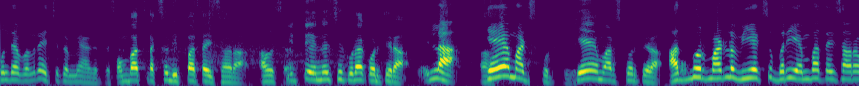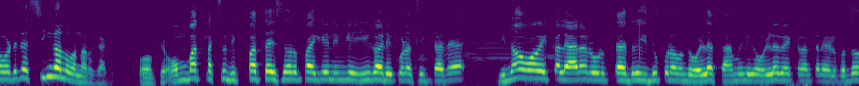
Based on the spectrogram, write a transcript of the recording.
ಮುಂದೆ ಬಂದ್ರೆ ಹೆಚ್ಚು ಕಮ್ಮಿ ಆಗುತ್ತೆ ಒಂಬತ್ತು ಲಕ್ಷದ ಇಪ್ಪತ್ತೈದು ಸಾವಿರ. ಹೌದು ಸರ್. ಇತ್ತು ಎನ್ ಎಸ್ ಸಿ ಕೂಡ ಕೊಡ್ತೀರಾ? ಇಲ್ಲ. ಕೆ ಮಾಡಿಸ್ಕೊಡ್ತೀವಿ. ಕೆ ಮಾಡಿಸ್ಕೊಡ್ತೀರಾ? ಹದ್ಮೂರ್ ಮಾಡಲು ವಿ ಎಕ್ಸ್ ಬರೀ ಎಂಬತ್ತೈದು ಸಾವಿರ ಓಡಿದೆ ಸಿಂಗಲ್ ಓನರ್ ಗಾಡಿ. ಓಕೆ ಒಂಬತ್ತು ಲಕ್ಷದ ಇಪ್ಪತ್ತೈದು ಸಾವಿರ ರೂಪಾಯಿಗೆ ನಿಮಗೆ ಈ ಗಾಡಿ ಕೂಡ ಸಿಗ್ತದೆ ಇನೋವಾ ವೆಹಿಕಲ್ ಯಾರ್ಯಾರು ಹುಡುಕ್ತಾ ಇದ್ರು ಇದು ಕೂಡ ಒಂದು ಒಳ್ಳೆ ಫ್ಯಾಮಿಲಿಗೆ ಒಳ್ಳೆ ವೆಹಿಕಲ್ ಅಂತಾನೆ ಹೇಳ್ಬೋದು.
